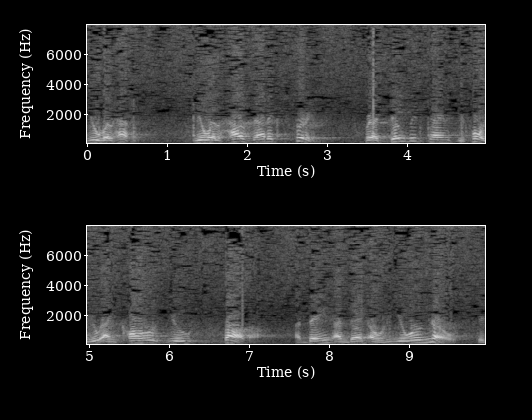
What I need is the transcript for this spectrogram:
you will have it. You will have that experience where David stands before you and calls you Father. And then, and then only you will know that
